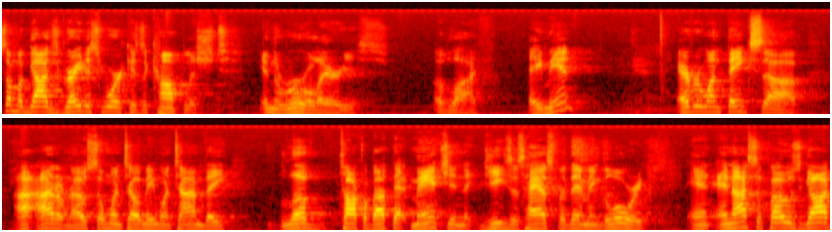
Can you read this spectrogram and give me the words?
Some of God's greatest work is accomplished in the rural areas of life. Amen? Everyone thinks, uh, I, I don't know, someone told me one time they love talk about that mansion that Jesus has for them in glory. And, and I suppose God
